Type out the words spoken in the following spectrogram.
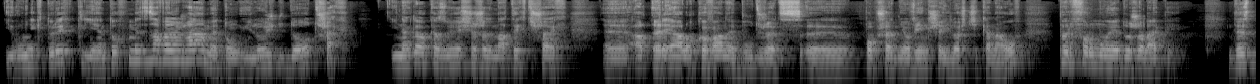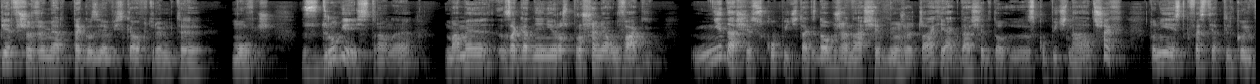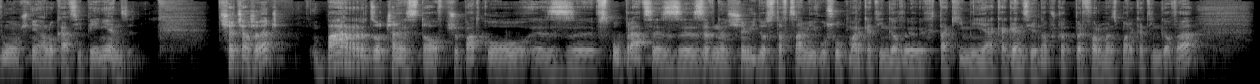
i u niektórych klientów my zawężamy tą ilość do trzech. I nagle okazuje się, że na tych trzech e, realokowany budżet z poprzednio większej ilości kanałów performuje dużo lepiej. To jest pierwszy wymiar tego zjawiska, o którym ty mówisz. Z drugiej strony mamy zagadnienie rozproszenia uwagi. Nie da się skupić tak dobrze na siedmiu rzeczach, jak da się skupić na trzech. To nie jest kwestia tylko i wyłącznie alokacji pieniędzy. Trzecia rzecz. Bardzo często w przypadku z współpracy z zewnętrznymi dostawcami usług marketingowych, takimi jak agencje na przykład performance marketingowe,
